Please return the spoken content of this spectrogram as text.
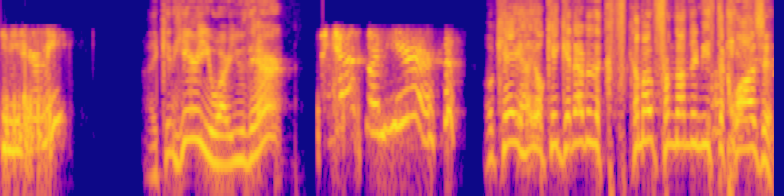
Can you hear me? I can hear you. Are you there? Yes, I'm here. Okay, okay, get out of the come out from underneath the closet.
